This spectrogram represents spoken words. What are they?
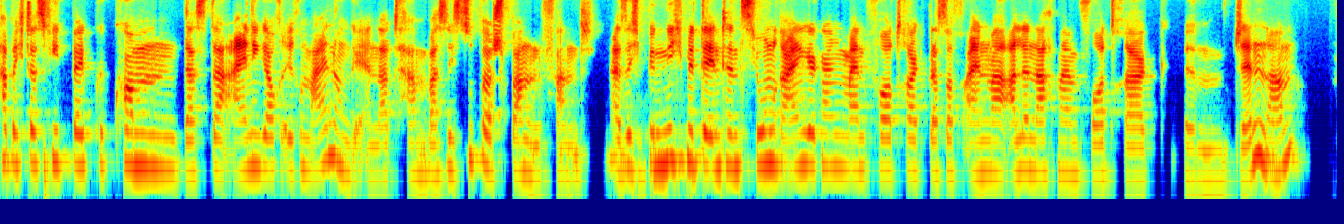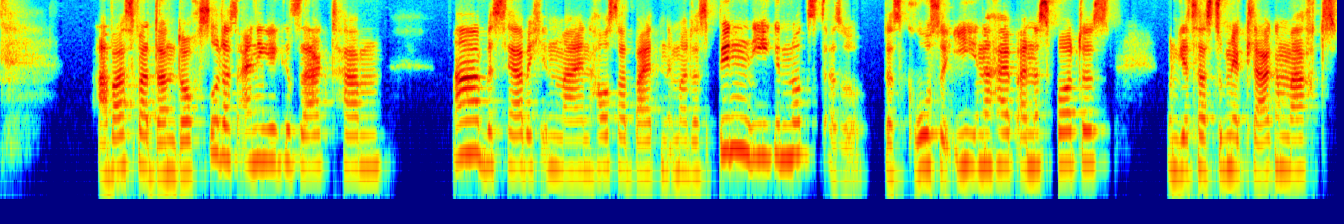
habe ich das Feedback bekommen, dass da einige auch ihre Meinung geändert haben, was ich super spannend fand. Also ich bin nicht mit der Intention reingegangen in meinen Vortrag, dass auf einmal alle nach meinem Vortrag ähm, gendern. Aber es war dann doch so, dass einige gesagt haben, ah, bisher habe ich in meinen Hausarbeiten immer das Binnen-I genutzt, also das große I innerhalb eines Wortes. Und jetzt hast du mir klar gemacht,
